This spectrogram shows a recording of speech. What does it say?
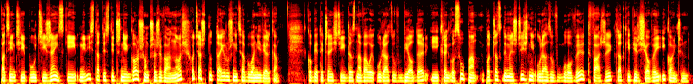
Pacjenci płci żeńskiej mieli statystycznie gorszą przeżywalność, chociaż tutaj różnica była niewielka. Kobiety częściej doznawały urazów bioder i kręgosłupa, podczas gdy mężczyźni urazów głowy, twarzy, klatki piersiowej i kończyn.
